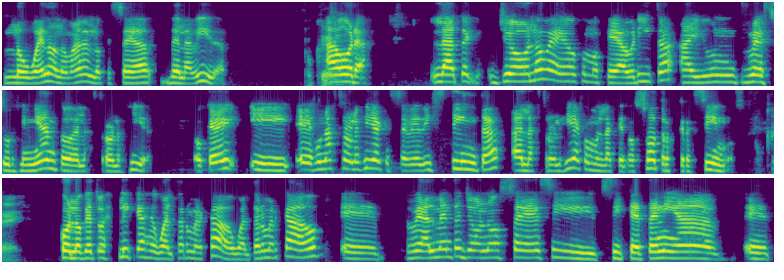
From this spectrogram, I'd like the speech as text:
lo bueno, lo malo, lo que sea de la vida. Ahora, la yo lo veo como que ahorita hay un resurgimiento de la astrología, ¿ok? Y es una astrología que se ve distinta a la astrología como en la que nosotros crecimos. Okay con lo que tú explicas de Walter Mercado. Walter Mercado, eh, realmente yo no sé si, si qué tenía, eh,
